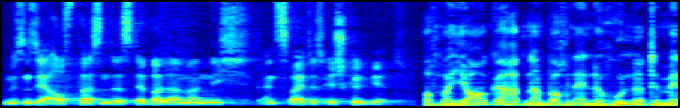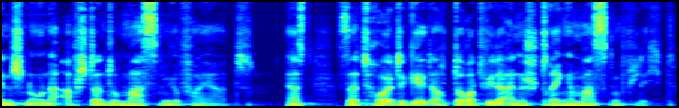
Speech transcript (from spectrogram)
Wir müssen sehr aufpassen, dass der Ballermann nicht ein zweites Ischgl wird. Auf Mallorca hatten am Wochenende hunderte Menschen ohne Abstand um Masken gefeiert. Erst seit heute gilt auch dort wieder eine strenge Maskenpflicht.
